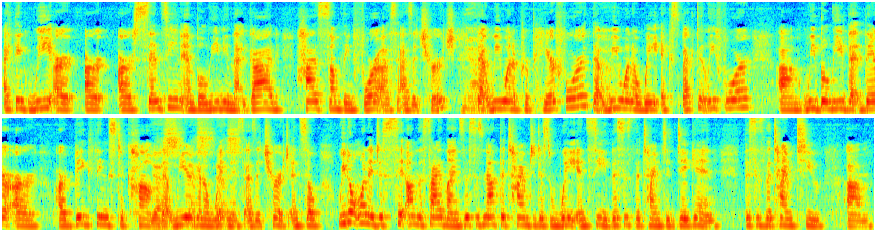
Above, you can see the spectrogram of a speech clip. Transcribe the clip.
I think we are are are sensing and believing that God has something for us as a church Yeah. that we want to prepare for, that we want to wait expectantly for. Um, we believe that there are are big things to come Yes, that we are yes, going to yes. witness as a church, and so we don't want to just sit on the sidelines. This is not the time to just wait and see. This is the time to dig in. This is the time to um,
